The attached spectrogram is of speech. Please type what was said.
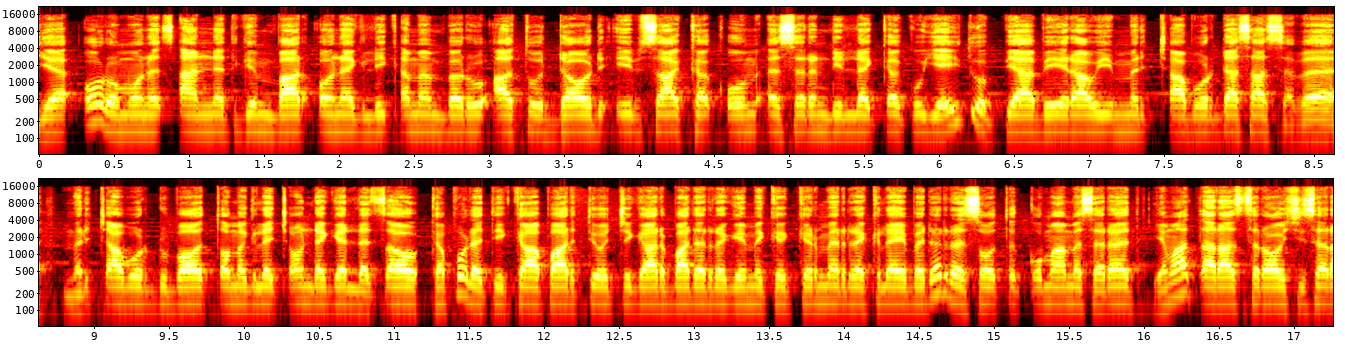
የኦሮሞ ነጻነት ግንባር ኦነግ ሊቀመንበሩ አቶ ዳውድ ኢብሳ ከቁም እስር እንዲለቀቁ የኢትዮጵያ ብሔራዊ ምርጫ ቦርድ አሳሰበ። ምርጫ ቦርዱ ባወጣው መግለጫው እንደገለጸው ከፖለቲካ ፓርቲዎች ጋር ባደረገው የምክክር መድረክ ላይ በደረሰው ጥቆማ መሰረት የማጣራት ስራዎች ሲሰራ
